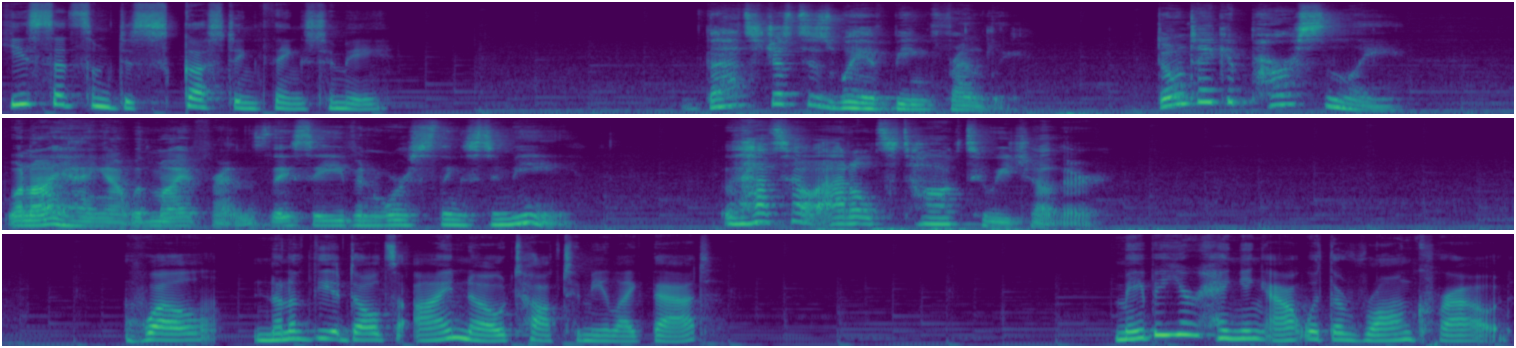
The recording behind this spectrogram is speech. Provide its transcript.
He said some disgusting things to me. That's just his way of being friendly. Don't take it personally. When I hang out with my friends, they say even worse things to me. That's how adults talk to each other. Well, none of the adults I know talk to me like that. Maybe you're hanging out with the wrong crowd.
